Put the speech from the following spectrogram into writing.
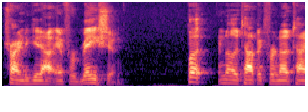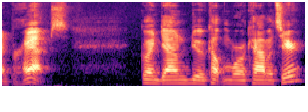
trying to get out information. But another topic for another time, perhaps. Going down to do a couple more comments here.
